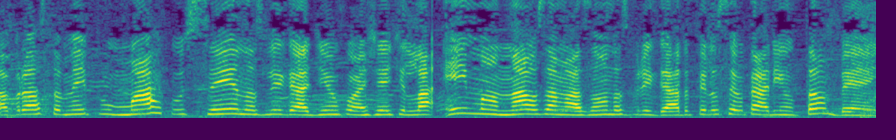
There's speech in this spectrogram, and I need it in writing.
Abraço também pro Marcos Cenas ligadinho com a gente lá em Manaus, Amazonas. Obrigado pelo seu carinho também.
